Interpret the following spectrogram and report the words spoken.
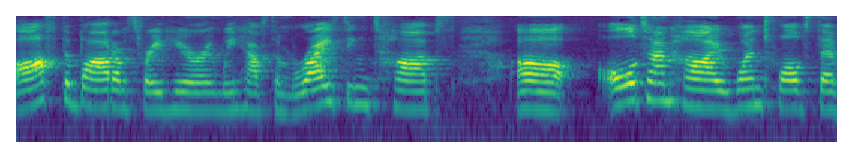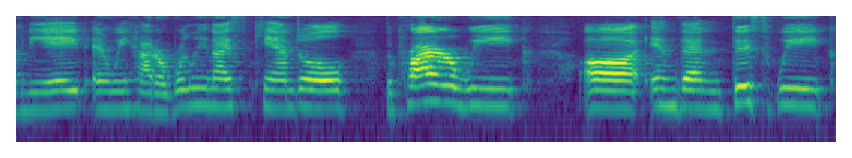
off the bottoms right here, and we have some rising tops uh, all-time high 112.78 and we had a really nice candle the prior week uh, and then this week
